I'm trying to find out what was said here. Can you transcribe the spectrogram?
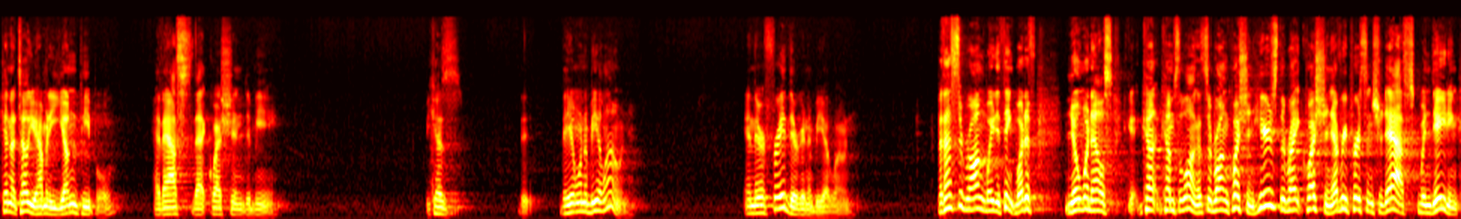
Can I tell you how many young people have asked that question to me because they don't want to be alone. And they're afraid they're going to be alone. But that's the wrong way to think. What if no one else comes along? That's the wrong question. Here's the right question every person should ask when dating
